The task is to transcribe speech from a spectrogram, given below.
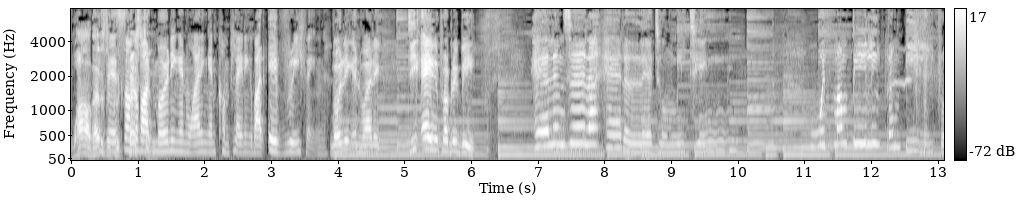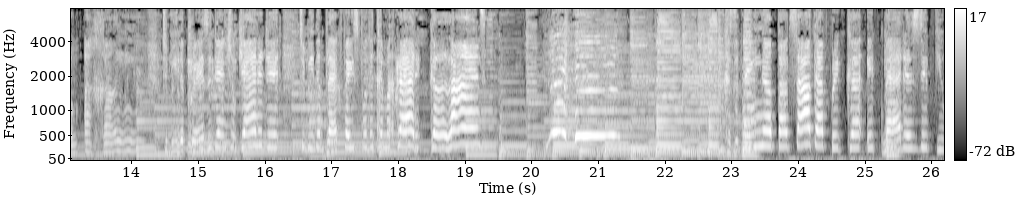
wow, that is, Is a there a good song question. about moaning and whining and complaining about everything? Moaning and whining. DA would probably be Helen Zille had a little meeting with Mamphela Ramphele from Agang to be the presidential candidate, to be the blackface for the Democratic Alliance. Cause the thing about South Africa, it matters if you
